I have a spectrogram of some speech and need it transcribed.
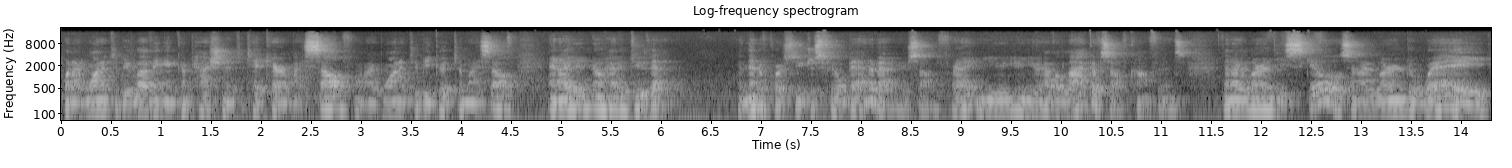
when i wanted to be loving and compassionate to take care of myself when i wanted to be good to myself and i didn't know how to do that and then of course you just feel bad about yourself right you, you have a lack of self-confidence then i learned these skills and i learned a way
